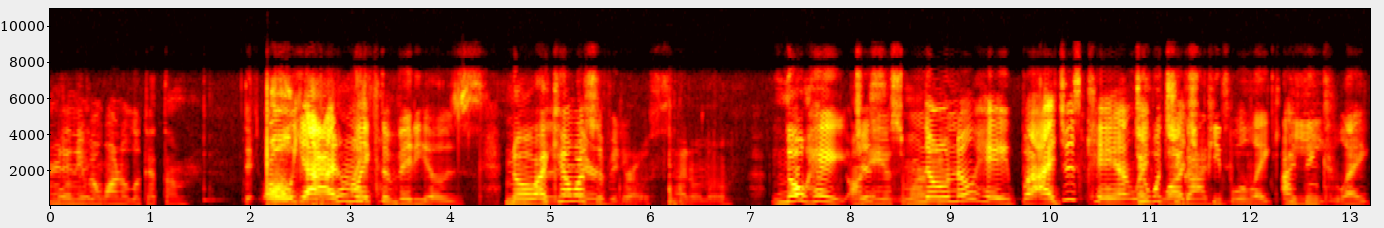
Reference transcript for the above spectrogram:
I didn't it. even want to look at them. They- oh, oh yeah, I don't like the videos. No, I can't watch the video. Gross. I don't know. No hate on Just, ASMR. no, no hate, but I just can't like watch people do. like I eat think- like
